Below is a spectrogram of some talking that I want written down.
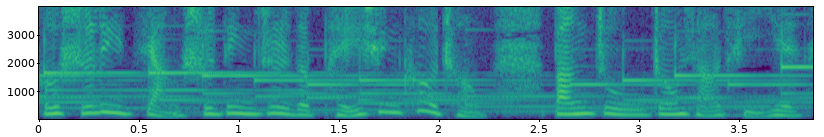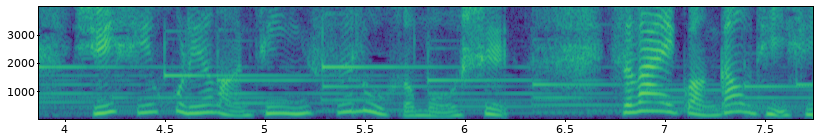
和实力讲师定制的培训课程，帮助中小企业学习互联网经营思路和模式。此外，广告体系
